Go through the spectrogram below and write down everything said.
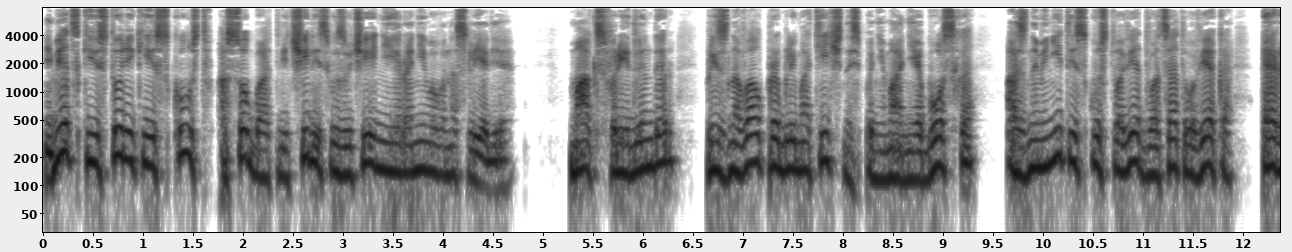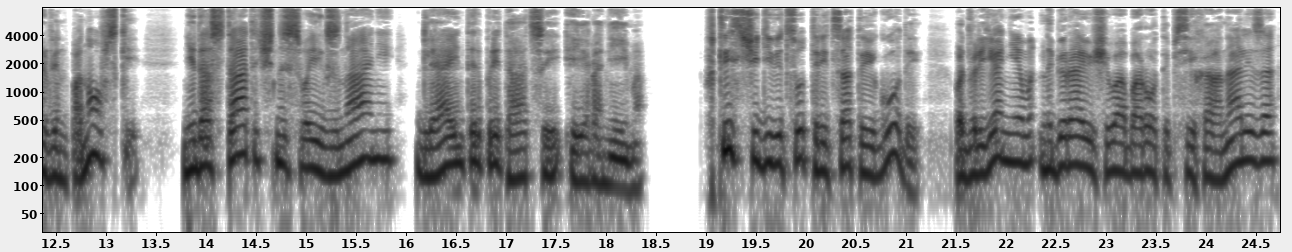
Немецкие историки искусств особо отличились в изучении иеронимого наследия. Макс Фридлендер признавал проблематичность понимания Босха, а знаменитый искусствовед XX века Эрвин Пановский недостаточность своих знаний для интерпретации Иеронима. В 1930-е годы под влиянием набирающего обороты психоанализа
